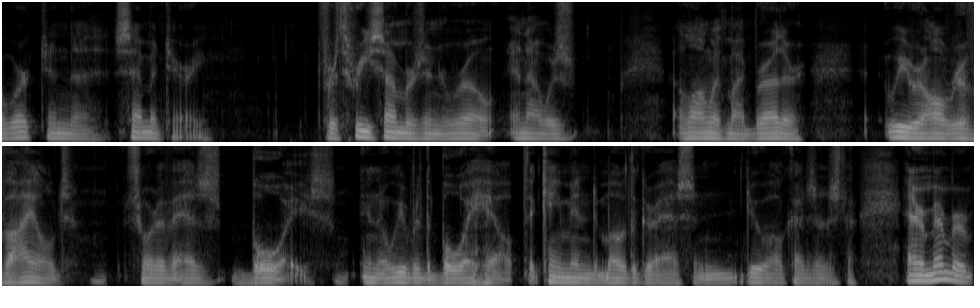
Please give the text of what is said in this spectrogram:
worked in the cemetery for three summers in a row, and I was, along with my brother, we were all reviled sort of as boys. You know, we were the boy help that came in to mow the grass and do all kinds of other stuff. And I remember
